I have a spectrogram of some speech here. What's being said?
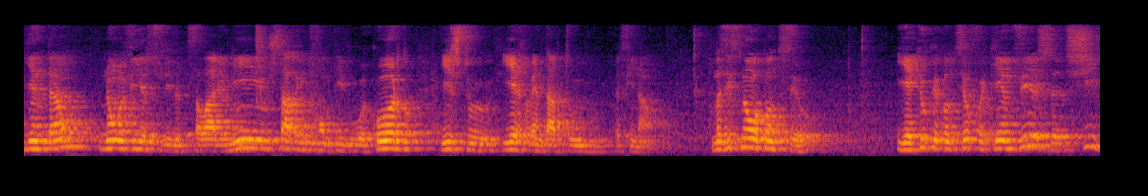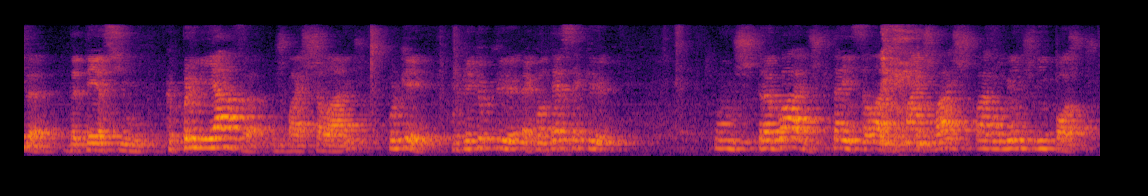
e então não havia subida de salário mínimo, estava interrompido o acordo, isto ia arrebentar tudo, afinal. Mas isso não aconteceu e aquilo que aconteceu foi que, em vez da descida da TSU, que premiava os baixos salários, porquê? Porque aquilo que acontece é que os trabalhos que têm salários mais baixos pagam menos de impostos.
